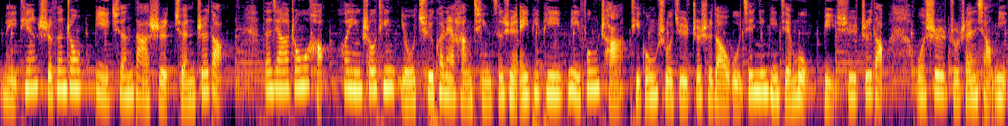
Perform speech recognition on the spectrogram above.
每天十分钟，币圈大事全知道。大家中午好，欢迎收听由区块链行情资讯 APP 蜜蜂茶提供数据支持的午间音频节目《必须知道》，我是主持人小蜜。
